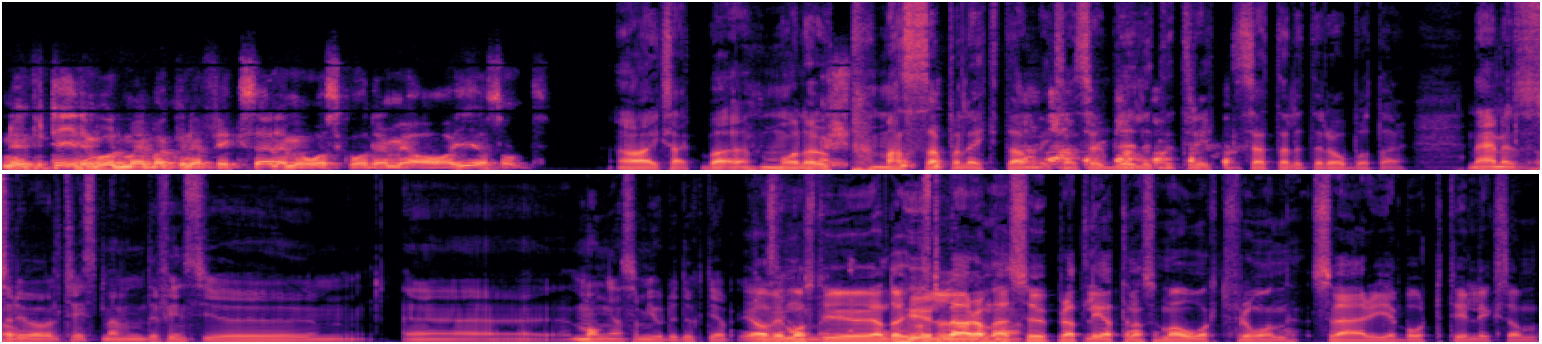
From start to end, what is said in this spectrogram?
Nu för tiden borde man ju bara kunna fixa det med åskådare med AI och sånt. Ja exakt, bara måla upp massa på läktaren liksom, så det blir lite trick, sätta lite robotar. Nej men så det var väl trist, men det finns ju eh, många som gjorde duktiga Ja, vi måste ju ändå hylla de här superatleterna som har åkt från Sverige bort till liksom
